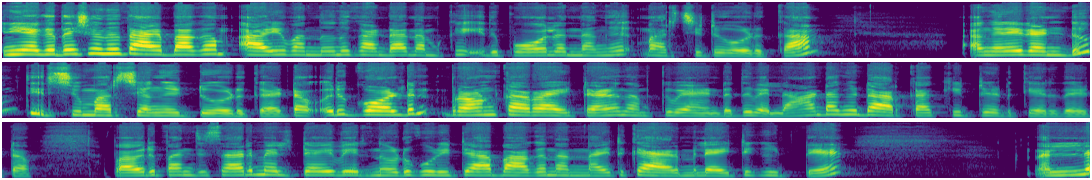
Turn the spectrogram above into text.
ഇനി ഏകദേശം ഒന്ന് താഴ്ഭാഗം ആയി വന്നു എന്ന് കണ്ടാൽ നമുക്ക് ഇതുപോലെ ഒന്നങ്ങ് മറിച്ചിട്ട് കൊടുക്കാം. അങ്ങനെ രണ്ടും തിരിച്ചും മറിച്ച് അങ്ങ് ഇട്ട് കൊടുക്കുക കേട്ടോ. ഒരു ഗോൾഡൻ ബ്രൗൺ കളറായിട്ടാണ് നമുക്ക് വേണ്ടത്. വല്ലാണ്ട് അങ്ങ് ഡാർക്കാക്കി ഇട്ട് എടുക്കരുത് കേട്ടോ. അപ്പോൾ ആ ഒരു പഞ്ചസാര മെൽറ്റായി വരുന്നതോട് കൂടിയിട്ട് ആ ഭാഗം നന്നായിട്ട് കാരമലായിട്ട് കിട്ടുകയെ നല്ല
